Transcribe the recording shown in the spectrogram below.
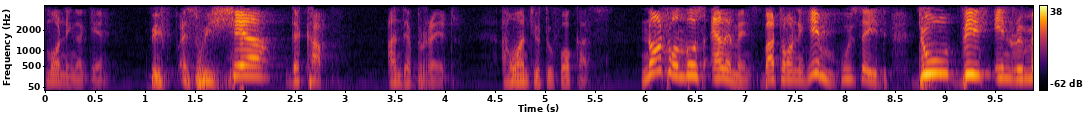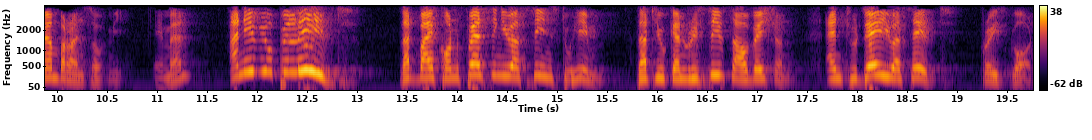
morning again, as we share the cup and the bread, I want you to focus not on those elements, but on Him who said, Do this in remembrance of me. Amen? And if you believed that by confessing your sins to Him, that you can receive salvation, and today you are saved, praise God.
